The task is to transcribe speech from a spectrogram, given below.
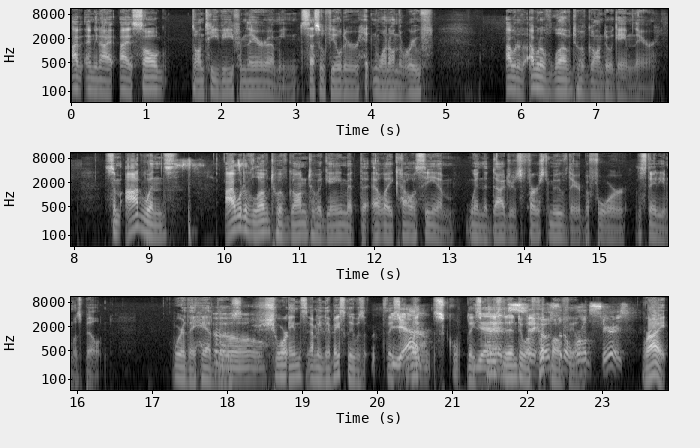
I, I mean, I, I saw on TV from there. I mean, Cecil Fielder hitting one on the roof. I would have, I would have loved to have gone to a game there. Some odd ones. I would have loved to have gone to a game at the LA Coliseum when the Dodgers first moved there before the stadium was built, where they had those Oh. short lanes. I mean, they basically was they Yeah. split, squ- they Yeah, squeezed it into a they football hosted a field, World Series. right?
